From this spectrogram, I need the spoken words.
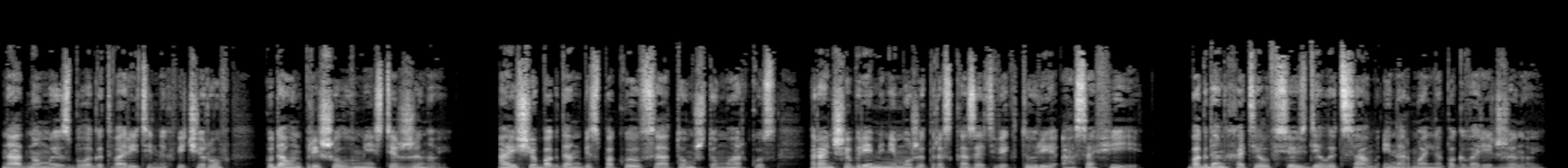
на одном из благотворительных вечеров, куда он пришел вместе с женой. А еще Богдан беспокоился о том, что Маркус раньше времени может рассказать Виктории о Софии, Богдан хотел все сделать сам и нормально поговорить с женой.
